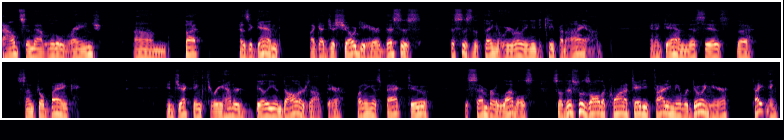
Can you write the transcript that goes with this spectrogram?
bounce in that little range. Um, but as again, like I just showed you here, this is this is the thing that we really need to keep an eye on. And again, this is the central bank injecting $300 billion out there, putting us back to December levels. So this was all the quantitative tightening they were doing here, tightening.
